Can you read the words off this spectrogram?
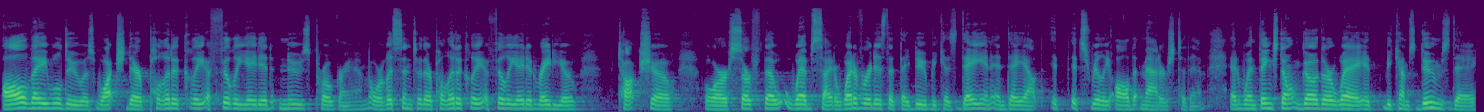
All they will do is watch their politically affiliated news program or listen to their politically affiliated radio talk show or surf the website or whatever it is that they do because day in and day out, it, it's really all that matters to them. And when things don't go their way, it becomes doomsday.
